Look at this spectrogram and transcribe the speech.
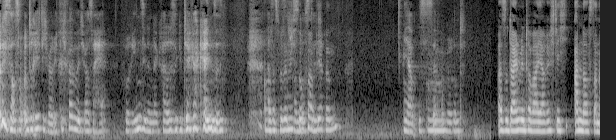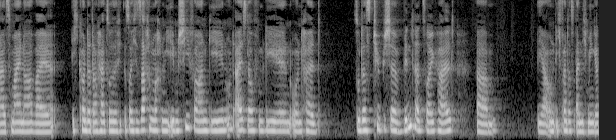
Und ich saß im Unterricht, ich war richtig verwirrt. Ich war so, hä, wo reden sie denn da gerade? Das ergibt ja gar keinen Sinn. Oh, also das würde mich so lustig. verwirren. Ja, es ist sehr mhm. verwirrend also dein Winter war ja richtig anders dann als meiner, weil ich konnte dann halt so, solche Sachen machen wie eben Skifahren gehen und Eislaufen gehen und halt so das typische Winterzeug halt. Ähm, ja, und ich fand das eigentlich mega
